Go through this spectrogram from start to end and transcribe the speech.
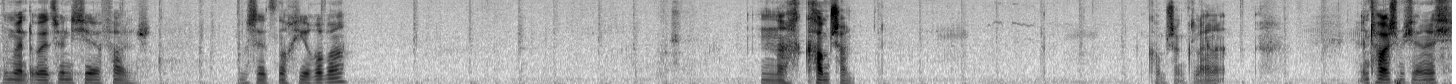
Moment, aber jetzt bin ich hier falsch. Muss jetzt noch hier rüber. Na, komm schon. Komm schon, Kleiner. Enttäusch mich ja nicht.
